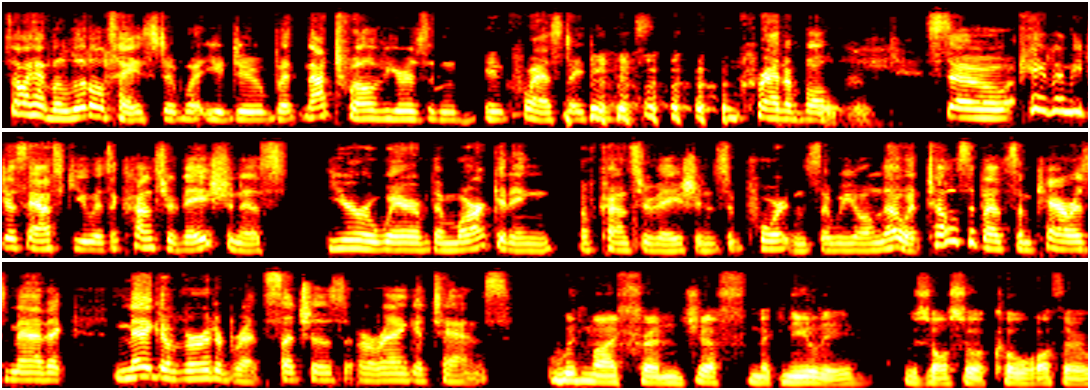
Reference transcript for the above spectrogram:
So I have a little taste of what you do, but not 12 years in, in quest. I think it's incredible. So, okay, let me just ask you as a conservationist, you're aware of the marketing of conservation, its important so we all know it. Tell us about some charismatic megavertebrates such as orangutans. With my friend Jeff McNeely, who's also a co author,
